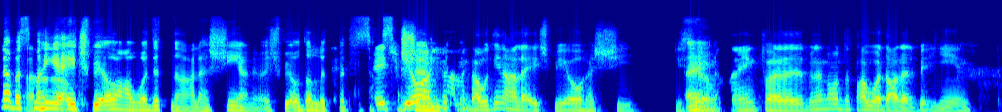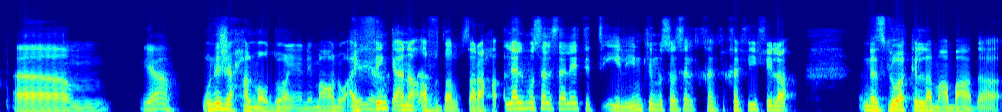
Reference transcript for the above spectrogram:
لا بس ما هي HBO عودتنا على هالشيء يعني HBO ضلت مثل HBO عشان متعودين على HBO هالشيء يصير فبدنا نقعد نتعود على الباقيين. um, yeah. yeah. ونجح هالموضوع يعني معهم و I think أنا أفضل بصراحه للمسلسلات الثقيله يمكن مسلسلات خفيفة لا. نزلوها كلها مع بعضها.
